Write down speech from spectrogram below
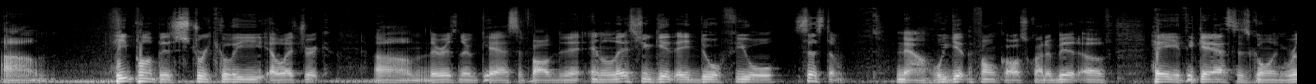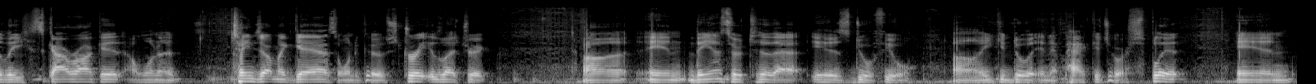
Um, Heat pump is strictly electric. Um, there is no gas involved in it unless you get a dual fuel system. Now, we get the phone calls quite a bit of, hey, the gas is going really skyrocket. I want to change out my gas. I want to go straight electric. Uh, and the answer to that is dual fuel. Uh, you can do it in a package or a split. And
